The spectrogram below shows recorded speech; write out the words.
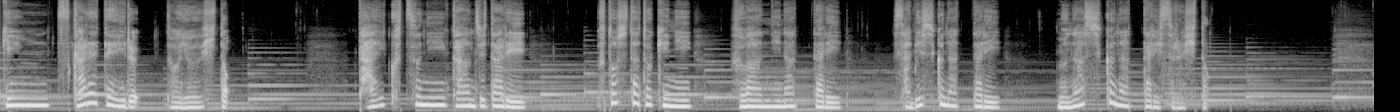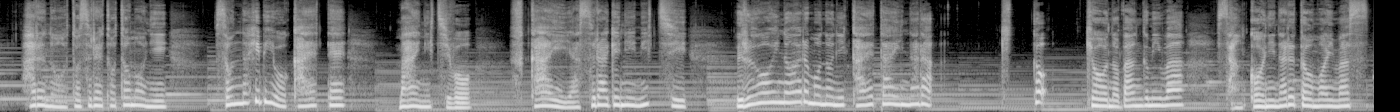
近疲れているという人。退屈に感じたりふとした時に不安になったり寂しくなったり虚しくなったりする人。春の訪れとともにそんな日々を変えて毎日を深い安らぎに満ち潤いのあるものに変えたいならきっと今日の番組は参考になると思います。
